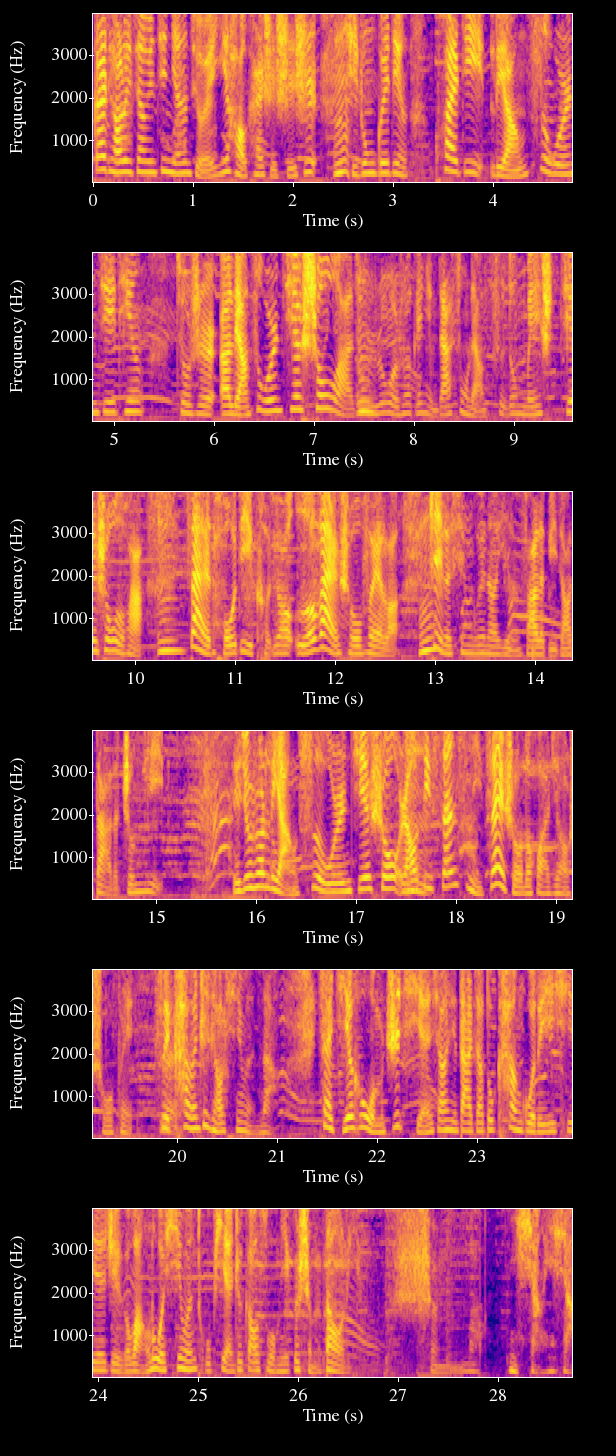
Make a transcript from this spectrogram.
该条例将于今年的九月一号开始实施。其中规定，快递两次无人接听，就是呃两次无人接收啊，就是如果说给你们家送两次都没接收的话，嗯，再投递可就要额外收费了。这个新规呢，引发了比较大的争议。也就是说，两次无人接收，然后第三次你再收的话就要收费。所以看完这条新闻呐，再结合我们之前相信大家都看过的一些这个网络新闻图片，这告诉我们一个什么道理？什么？你想一想，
